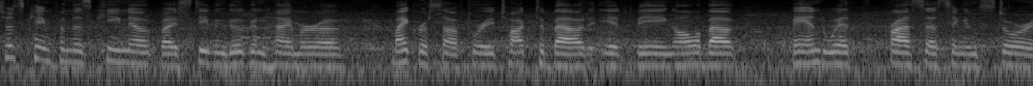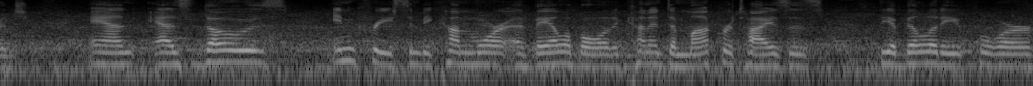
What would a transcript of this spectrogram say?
just came from this keynote by Steven Guggenheimer of Microsoft where he talked about it being all about bandwidth, processing, and storage. And as those increase and become more available, it kind of democratizes the ability for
